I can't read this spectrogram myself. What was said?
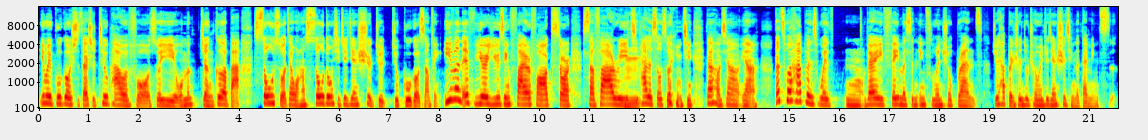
因为 Google 实在是 too powerful，所以我们整个把搜索在网上搜东西这件事就就 Google something。Even if you're using Firefox or Safari，、其他的搜索引擎，但好像 yeah，that's what happens with 嗯 very famous and influential brands，就是它本身就成为这件事情的代名词。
